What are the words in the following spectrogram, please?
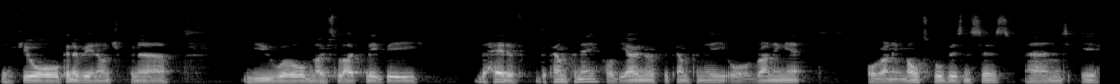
if you're going to be an entrepreneur, you will most likely be the head of the company or the owner of the company or running it or running multiple businesses. And if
